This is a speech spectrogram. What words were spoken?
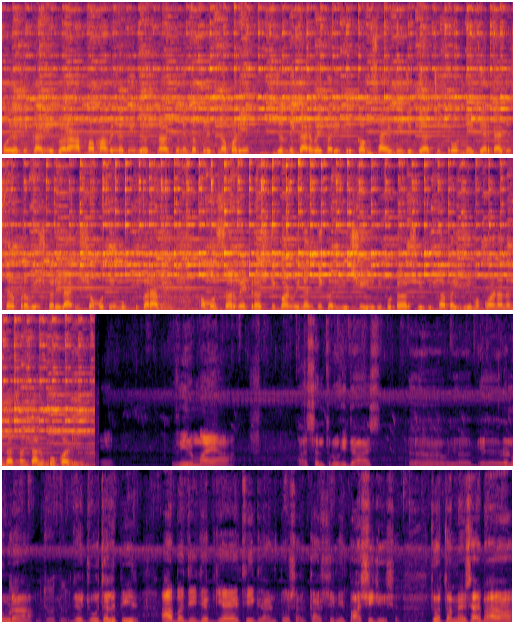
કોઈ અધિકારીઓ દ્વારા આપવામાં આવેલ નથી. દર્શનાર્થીઓને તકલીફ ન પડે. જલ્દી કાર્યવાહી કરી ત્રિકમ સાહેબની જગ્યા ચિત્રોડને ગેરકાયદેસર પ્રવેશ કરેલા ઈસમોથી મુક્ત કરાવી અમુક સર્વે ટ્રસ્ટીગણ વિનંતી કરીએ છીએ. રિપોર્ટર શ્રી ભીખાભાઈ એ મકવાણા નંદાસણ તાલુકો કડી. વીરમાયા અ, સંત રોહિદાસ રનુડા જોધલપીર આ બધી જગ્યાએથી ગ્રાન્ટો સરકારશ્રીની પાસી જઈ છે. તો તમે સાહેબ આ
